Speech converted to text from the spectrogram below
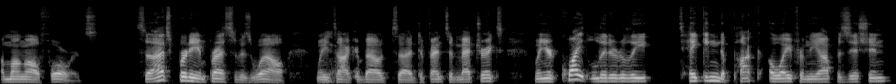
among all forwards. So that's pretty impressive as well when you yeah. talk about uh, defensive metrics. When you're quite literally taking the puck away from the opposition,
